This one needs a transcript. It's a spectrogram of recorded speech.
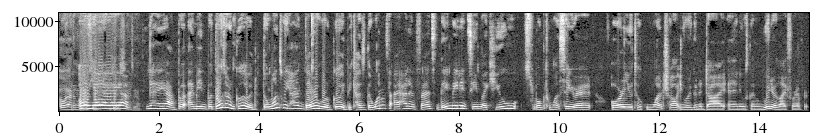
Oh, I don't know. Oh yeah, yeah, yeah, yeah, yeah, yeah, yeah. But I mean, but those are good. The ones we had there were good because the ones that I had in France, they made it seem like you smoked one cigarette or you took one shot, you were gonna die, and it was gonna ruin your life forever.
